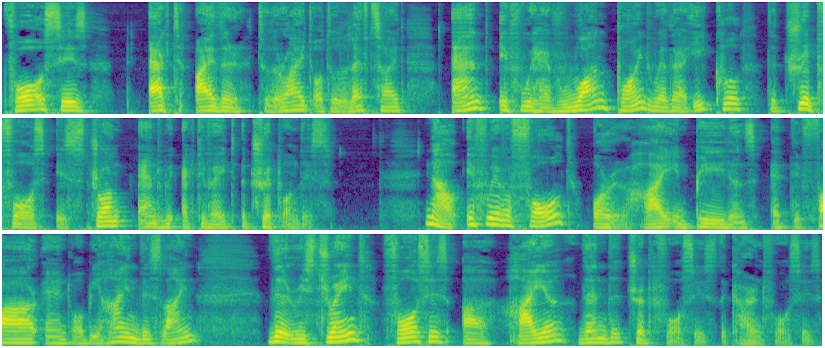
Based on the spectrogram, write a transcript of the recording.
forces act either to the right or to the left side. And if we have one point where they're equal, the trip force is strong and we activate a trip on this. Now, if we have a fault or a high impedance at the far end or behind this line, the restraint forces are higher than the trip forces, the current forces.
